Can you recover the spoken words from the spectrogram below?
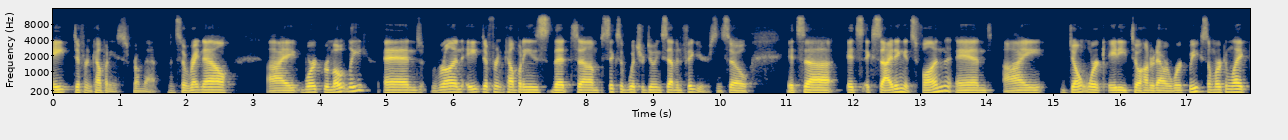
eight different companies from that. And so right now, I work remotely and run eight different companies that um, six of which are doing seven figures. And so it's uh it's exciting, it's fun, and I don't work 80 to 100 hour work weeks. I'm working like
